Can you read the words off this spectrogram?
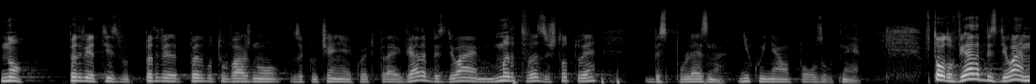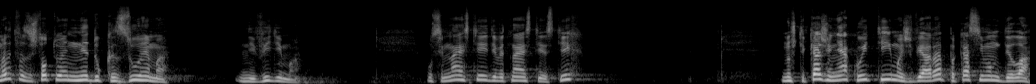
Но първият извод, първият, първото важно заключение, което прави вяра без дела е мъртва, защото е безполезна. Никой няма полза от нея. Второ, вяра без дела е мъртва, защото е недоказуема, невидима. 18 и 19 стих. Но ще каже някой, ти имаш вяра, пък аз имам дела.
